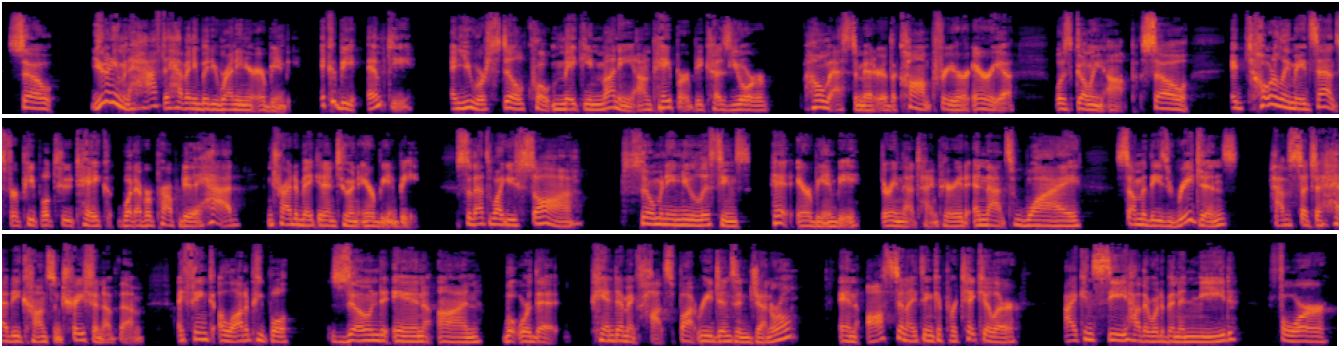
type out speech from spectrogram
So you don't even have to have anybody renting your Airbnb. It could be empty and you were still quote making money on paper because your home estimate or the comp for your area was going up. So it totally made sense for people to take whatever property they had and try to make it into an Airbnb. So that's why you saw so many new listings hit Airbnb during that time period. And that's why some of these regions have such a heavy concentration of them. I think a lot of people zoned in on what were the pandemic hotspot regions in general. And Austin, I think in particular, I can see how there would have been a need for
